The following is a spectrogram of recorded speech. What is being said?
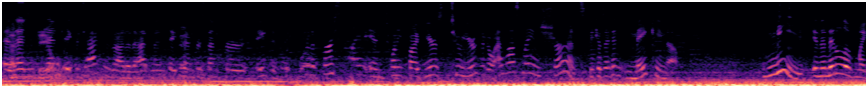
And That's then, scale. then take the taxes out of that and then take 10% for agent. Wow. For the first time in 25 years, two years ago, I lost my insurance because I didn't make enough. Me, in the middle of my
